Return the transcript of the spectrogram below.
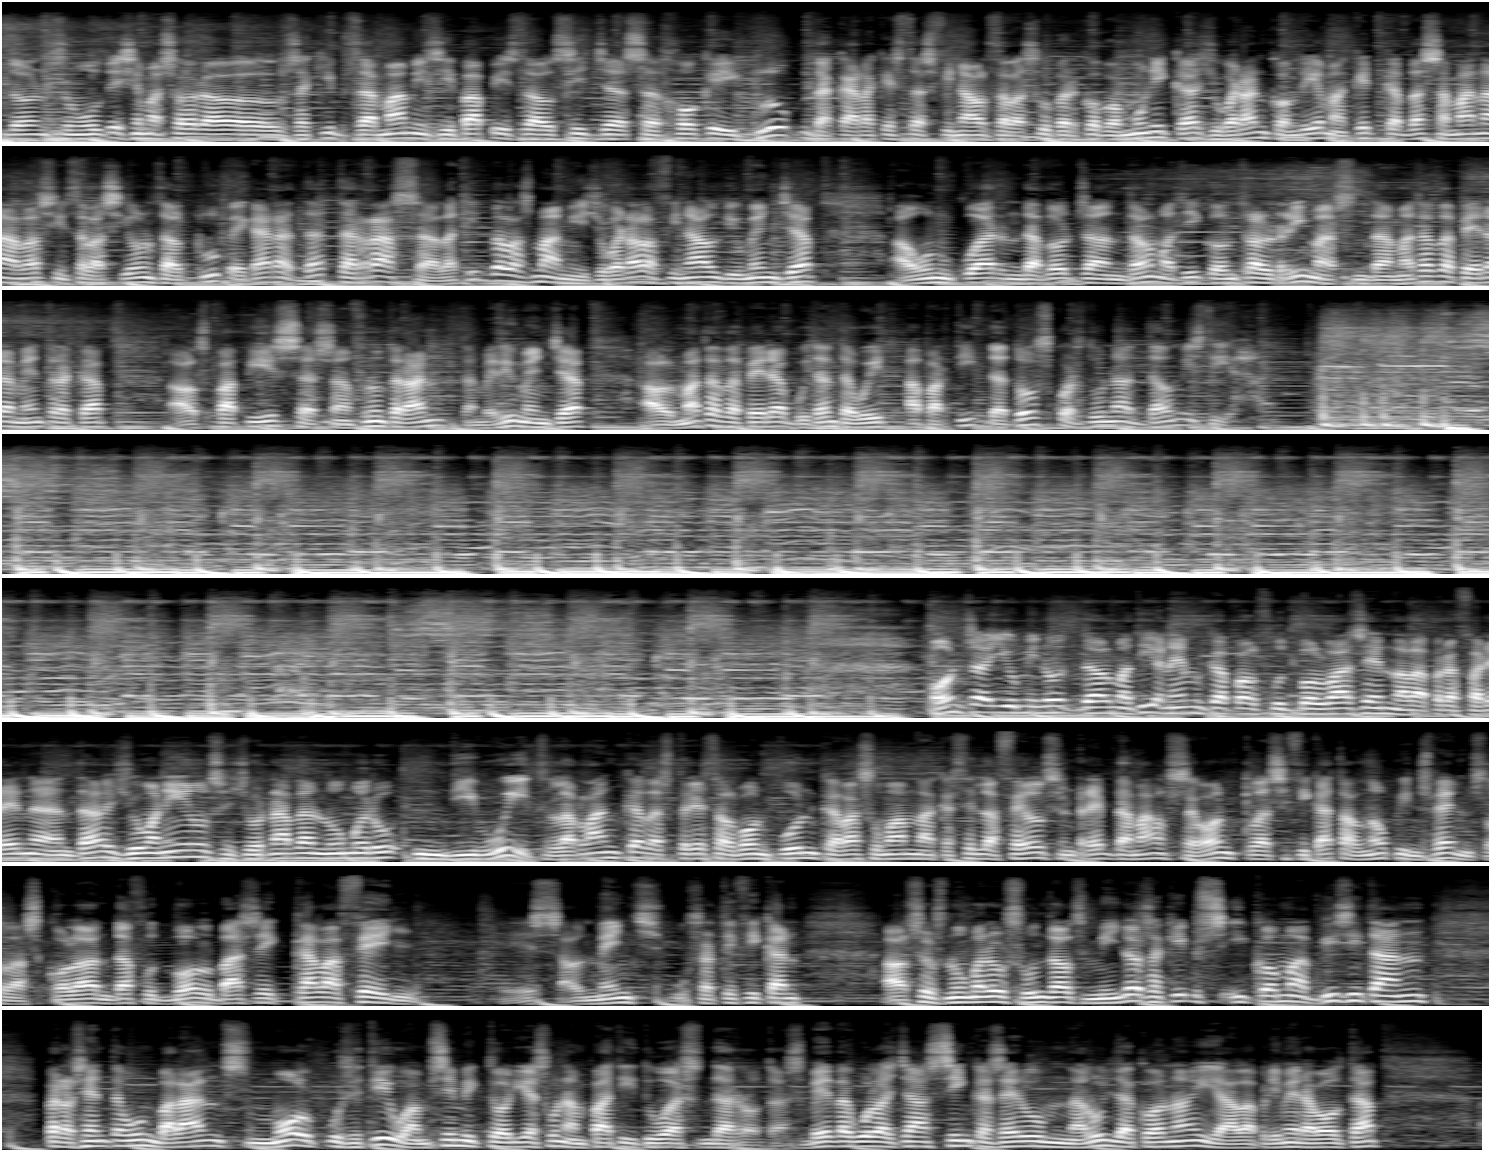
Doncs moltíssima sort als equips de mamis i papis del Sitges Hockey Club. De cara a aquestes finals de la Supercopa Múnica, jugaran, com dèiem, aquest cap de setmana a les instal·lacions del Club Egara de Terrassa. L'equip de les mamis jugarà la final diumenge a un quart de 12 del matí contra el Rimes de Mata de Pere, mentre que els papis s'enfrontaran, també diumenge, al Mata de Pere 88 a partir de dos quarts d'una del migdia. ...11 i un minut del matí anem cap al futbol base a la preferent de juvenils, jornada número 18. La Blanca, després del bon punt que va sumar amb la Castelldefels, rep demà el segon classificat al Nou Pinsbens, l'escola de futbol base Calafell és almenys ho certifiquen els seus números, un dels millors equips i com a visitant presenta un balanç molt positiu, amb 5 victòries, un empat i dues derrotes. Ve de golejar 5 a 0 a l'Ull de Cona i a la primera volta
